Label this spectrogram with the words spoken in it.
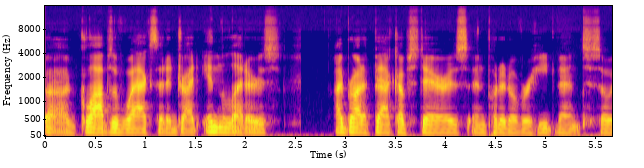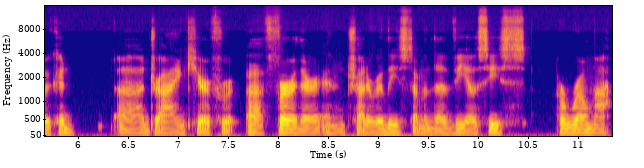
uh, globs of wax that had dried in the letters. I brought it back upstairs and put it over a heat vent so it could uh, dry and cure for, uh, further and try to release some of the VOC aroma.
